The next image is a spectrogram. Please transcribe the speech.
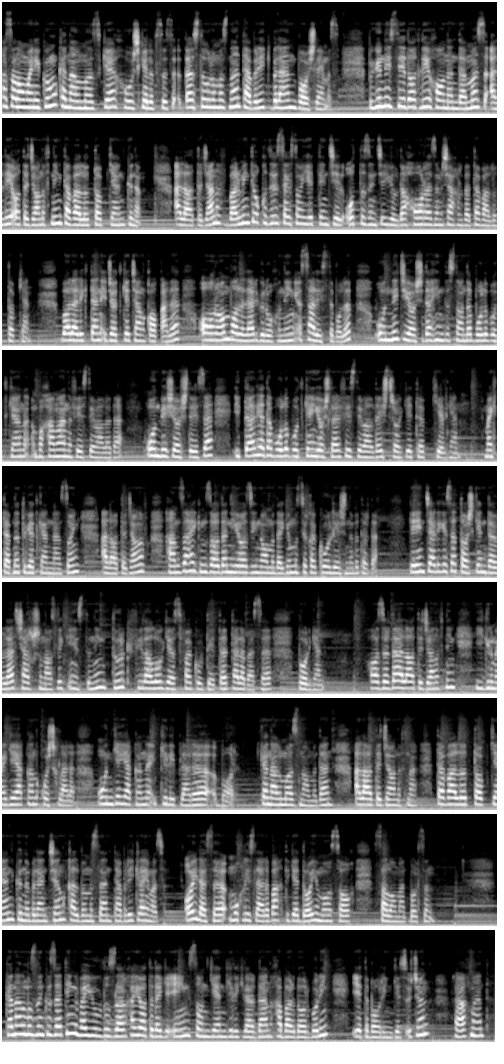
assalomu alaykum kanalimizga xush kelibsiz. Dasturimizni tabrik bilan boshlaymiz. Bugun iste'dodli xonandamiz ali otajonovning tavallud topgan kuni. Ali otajonov bir ming to'qqiz yuz sakson yettinchi yil o'ttizinchi iyulda xorazm shahrida tavallud topgan. Bolalikdan ijodga chanqoq ali orom bolalar guruhining solisti bo'lib o'n necha yoshida hindistonda bo'lib o'tgan bahaman festivalida o'n besh yoshida esa italiyada bo'lib o'tgan yoshlar festivalida ishtirok etib kelgan. Maktab maktabni tugatgandan so'ng ali otajonov hamza hakimzoda niyoziy nomidagi musiqa kollejini bitirdi. Keyinchalik esa toshkent davlat sharqshunoslik institutining turk filologiyasi fakulteti talabasi bo'lgan. Hozirda ali otajonovning yigirmaga yaqin qo'shiqlari o'nga yaqin kliplari bor. Kanalimiz nomidan ali otajonovni tavallud topgan kuni bilan chin qalbimizdan tabriklaymiz. Oilasi muxlislari baxtiga doimo sog' salomat bo'lsin. Kanalimizni kuzating va yulduzlar hayotidagi eng so'nggi yangiliklardan xabardor bo'ling. E'tiboringiz uchun rahmat.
